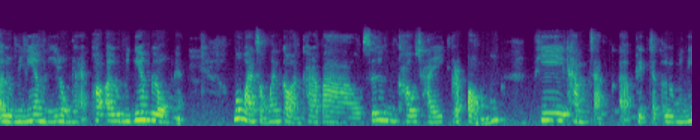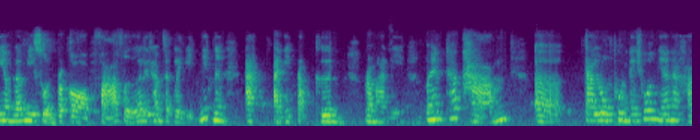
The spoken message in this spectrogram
อลูมิเนียมนี้ลงแรงพออลูมิเนียมลงเนี่ย มื่อวันสองวันก่อนคาราบาว ซึ่งเขาใช้กระป๋องที่ทำจากผลิตจากอลูมิเนียม แล้วมีส่วนประกอบฝาเฟออะไรทำจากเหล็กอีกนิดนึงอะอันนี้ปรับขึ้นประมาณนี้ เพราะฉะนั้นถ้าถามการลงทุนในช่วงนี้นะคะ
